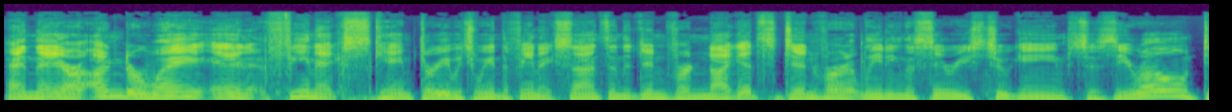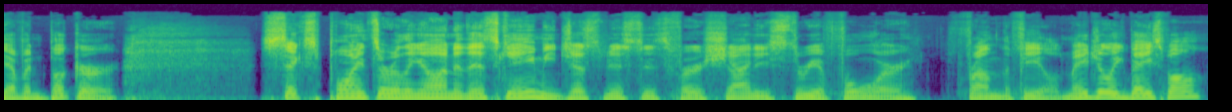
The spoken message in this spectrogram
And they are underway in Phoenix, game three between the Phoenix Suns and the Denver Nuggets. Denver leading the series two games to zero. Devin Booker, six points early on in this game. He just missed his first shot. He's three of four from the field. Major League Baseball,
